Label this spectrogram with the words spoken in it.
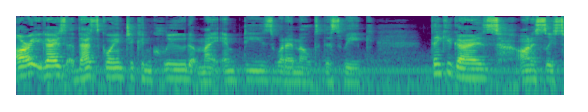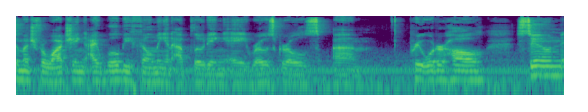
All right, you guys, that's going to conclude my empties, what I melt this week. Thank you guys, honestly, so much for watching. I will be filming and uploading a Rose Girls um, pre-order haul soon,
